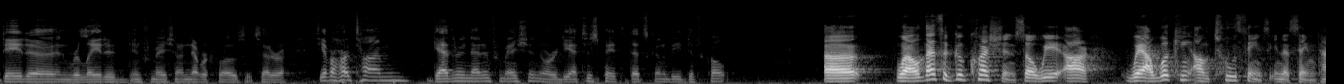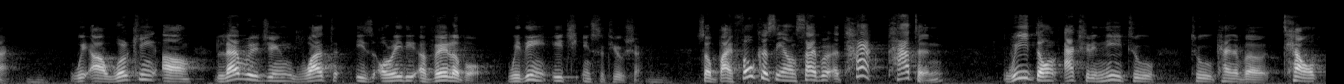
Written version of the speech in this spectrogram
data and related information on network flows, et cetera. Do you have a hard time gathering that information, or do you anticipate that that's going to be difficult? Uh, well, that's a good question. So we are we are working on two things in the same time. Mm -hmm. We are working on leveraging what is already available within each institution. So by focusing on cyber attack pattern, we don't actually need to, to kind of uh, tell,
